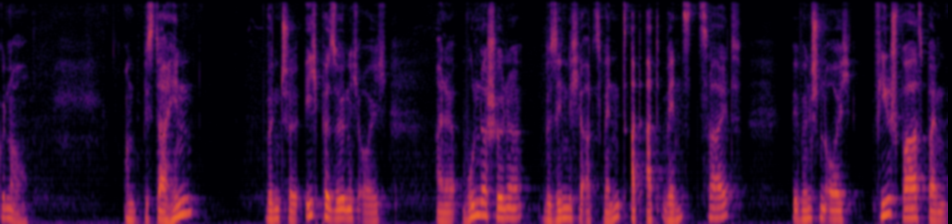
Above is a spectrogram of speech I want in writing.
Genau. Und bis dahin wünsche ich persönlich euch eine wunderschöne, besinnliche Advent, Ad Adventszeit. Wir wünschen euch viel Spaß beim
